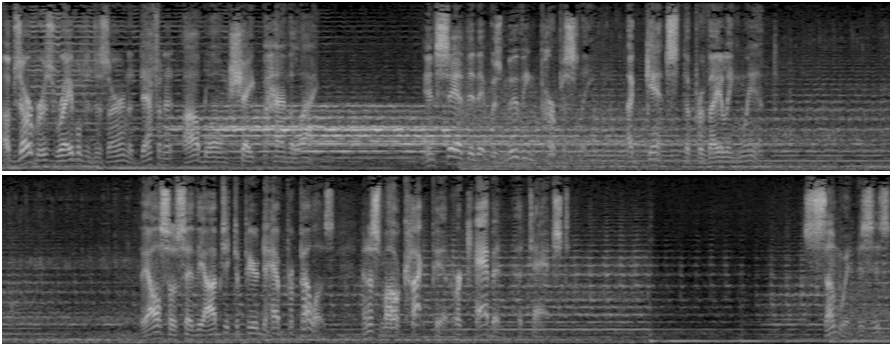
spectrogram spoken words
Observers were able to discern a definite oblong shape behind the light and said that it was moving purposely against the prevailing wind. They also said the object appeared to have propellers and a small cockpit or cabin attached. Some witnesses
